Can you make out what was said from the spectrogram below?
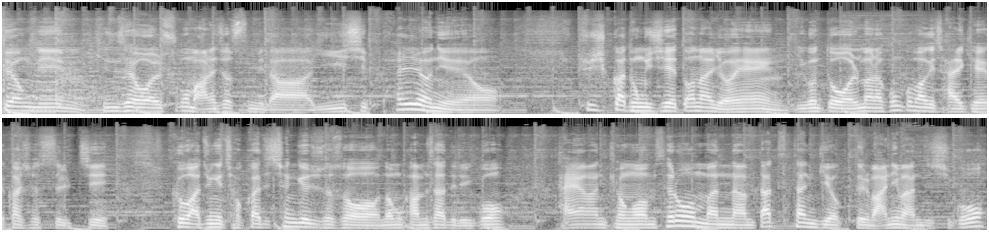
수영님, 긴 세월 수고 많으셨습니다. 28년이에요. 휴식과 동시에 떠날 여행, 이건 또 얼마나 꼼꼼하게 잘 계획하셨을지 그 와중에 저까지 챙겨주셔서 너무 감사드리고 다양한 경험, 새로운 만남, 따뜻한 기억들 많이 만드시고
